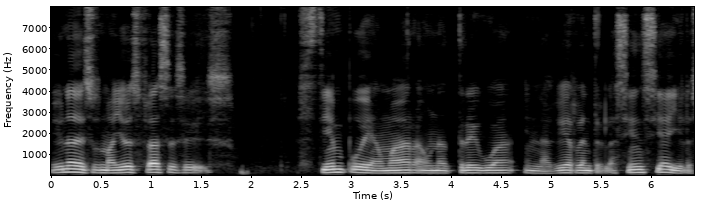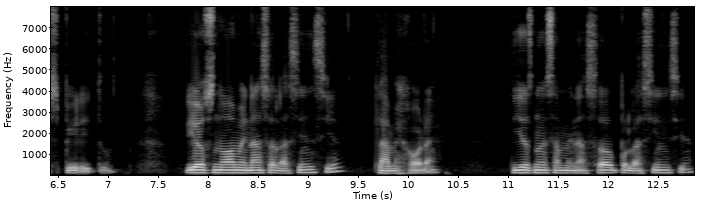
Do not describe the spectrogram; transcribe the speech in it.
Y una de sus mayores frases es, es tiempo de amar a una tregua en la guerra entre la ciencia y el espíritu. Dios no amenaza la ciencia, la mejora. Dios no es amenazado por la ciencia,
